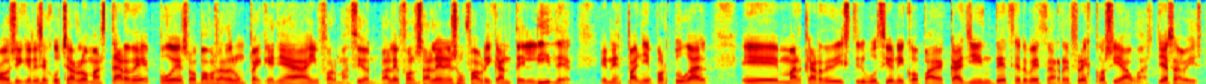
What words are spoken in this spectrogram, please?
o si queréis escucharlo más tarde, pues os vamos a dar una pequeña información, ¿vale? Fonsalén es un fabricante líder en España y Portugal en marcas de distribución y packaging de cervezas, refrescos y aguas. Ya sabéis,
